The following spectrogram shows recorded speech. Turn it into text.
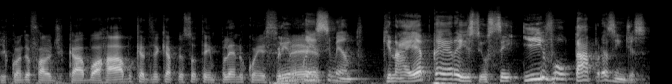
E quando eu falo de cabo a rabo, quer dizer que a pessoa tem pleno conhecimento. Pleno conhecimento. Que na época era isso. Eu sei ir voltar para as Índias.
